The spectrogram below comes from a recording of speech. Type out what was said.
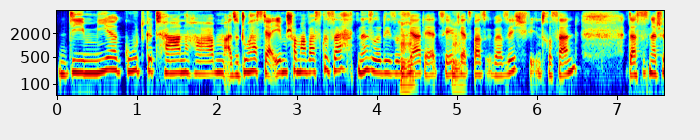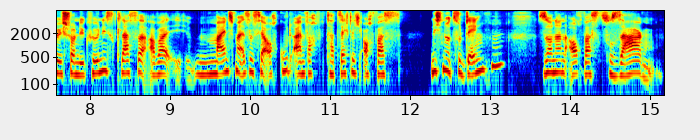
die mir gut getan haben. Also du hast ja eben schon mal was gesagt, ne? So dieses mhm. Jahr, der erzählt mhm. jetzt was über sich, wie interessant. Das ist natürlich schon die Königsklasse, aber manchmal ist es ja auch gut, einfach tatsächlich auch was nicht nur zu denken, sondern auch was zu sagen.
